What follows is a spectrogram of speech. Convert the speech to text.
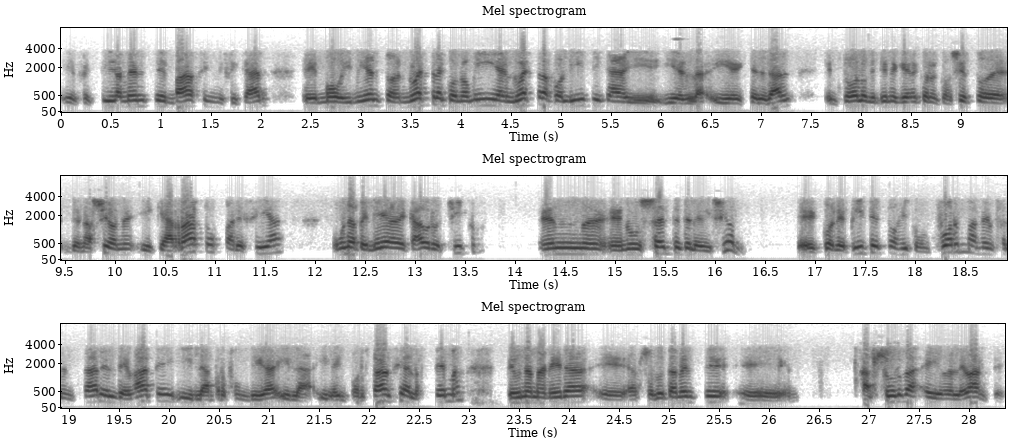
efectivamente va a significar movimiento en nuestra economía, en nuestra política y, en, y en general en todo lo que tiene que ver con el concierto de, naciones y que a ratos parecía una pelea de cabros chicos en, en un set de televisión, eh, con epítetos y con formas de enfrentar el debate y la profundidad y la, y la importancia de los temas de una manera eh, absolutamente eh, absurda e irrelevante.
